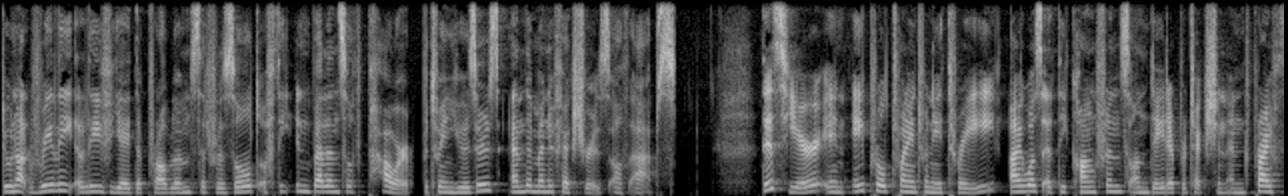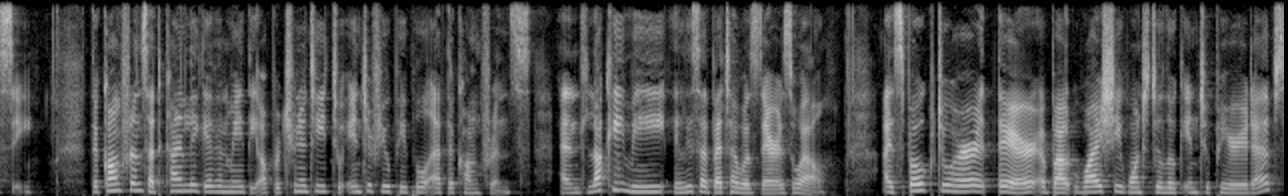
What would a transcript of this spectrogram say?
do not really alleviate the problems that result of the imbalance of power between users and the manufacturers of apps. This year, in April 2023, I was at the Conference on Data Protection and Privacy. The conference had kindly given me the opportunity to interview people at the conference, and lucky me, Elisabetta was there as well. I spoke to her there about why she wanted to look into period apps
